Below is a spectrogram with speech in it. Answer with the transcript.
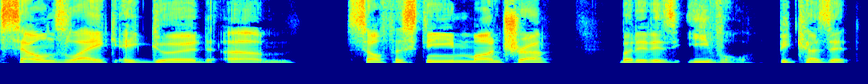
sounds like a good um, self esteem mantra, but it is evil because it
